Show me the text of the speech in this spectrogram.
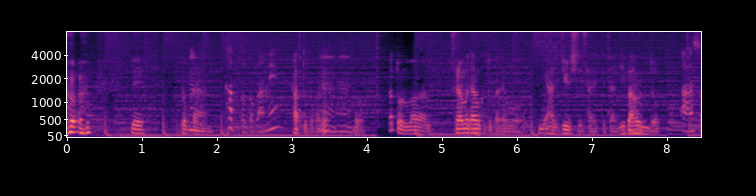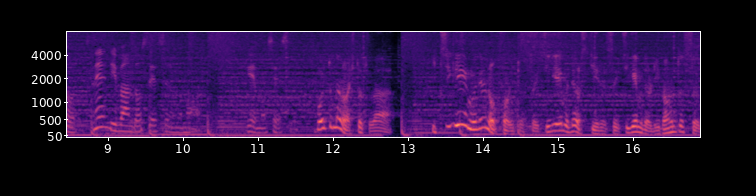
でとか、カットとかね。カットとかね。そうあと、まあ、スラムダンクとかでも、やはり重視されてたリバウンド。あそうですね。リバウンドを制するものは、ゲームを制する。ポイントなのは一つは、1ゲームでのポイント数、1ゲームでのスティール数、1ゲームでのリバウンド数み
